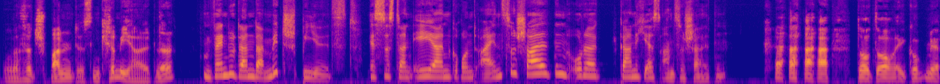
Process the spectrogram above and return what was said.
Und das halt spannend ist. Ein Krimi halt, ne? Und wenn du dann da mitspielst, ist es dann eher ein Grund einzuschalten oder gar nicht erst anzuschalten? doch, doch, ich guck mir.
